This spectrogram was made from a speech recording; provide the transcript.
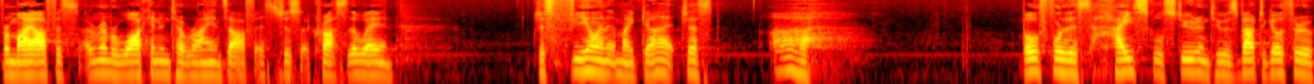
From my office, I remember walking into Ryan's office just across the way and just feeling it in my gut, just, ah. Uh, both for this high school student who is about to go through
